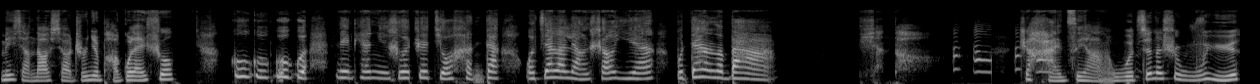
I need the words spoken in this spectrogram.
没想到小侄女跑过来说：“姑姑姑姑，那天你说这酒很淡，我加了两勺盐，不淡了吧？”天哪，这孩子呀，我真的是无语。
